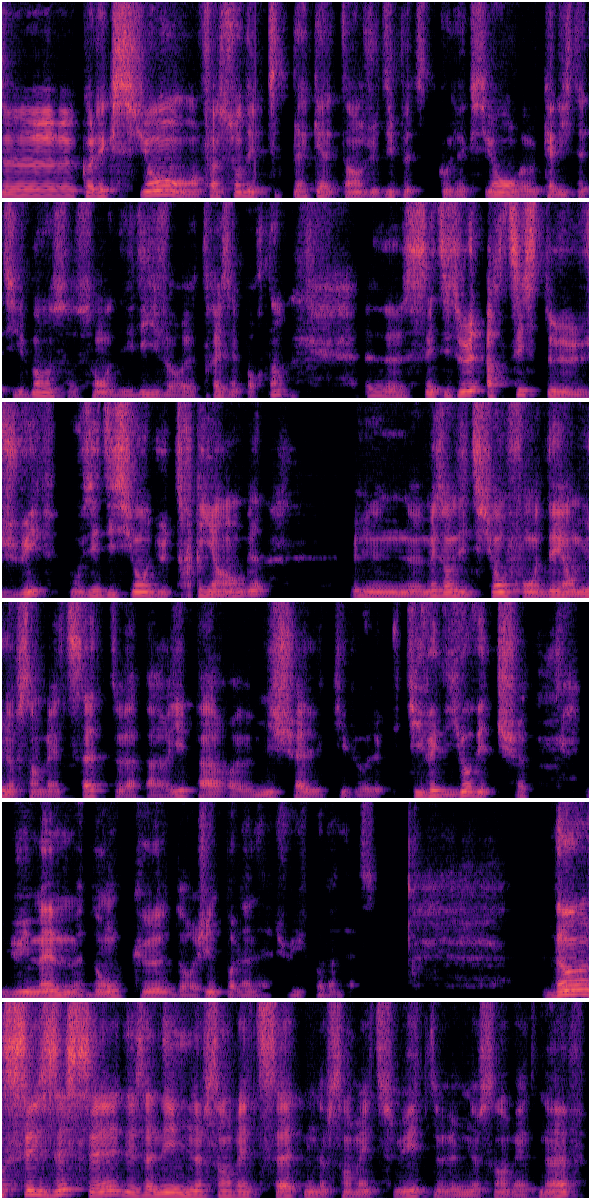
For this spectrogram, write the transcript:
euh, collection, enfin ce sont des petites plaquettes, hein, je dis petite collection, euh, qualitativement ce sont des livres très importants, s'intitule Artistes juifs aux éditions du Triangle, une maison d'édition fondée en 1927 à Paris par Michel Kiveliovitch, lui-même donc d'origine polonaise, juif polonaise. Dans ses essais des années 1927, 1928, 1929,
